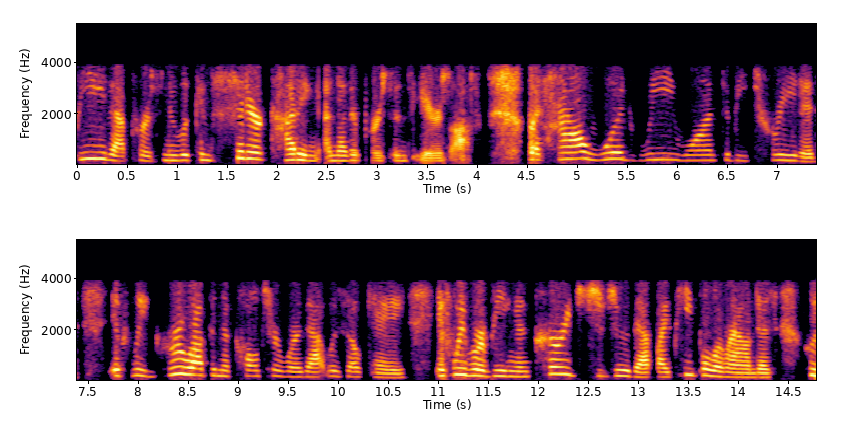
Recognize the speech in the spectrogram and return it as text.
be that person who would consider cutting another person's ears off. But how would we want to be treated if we grew up in a culture where that was okay, if we were being encouraged to do that by people around us who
